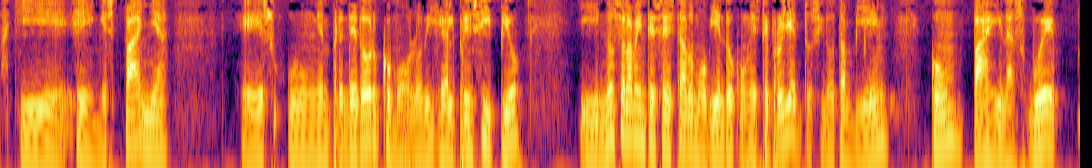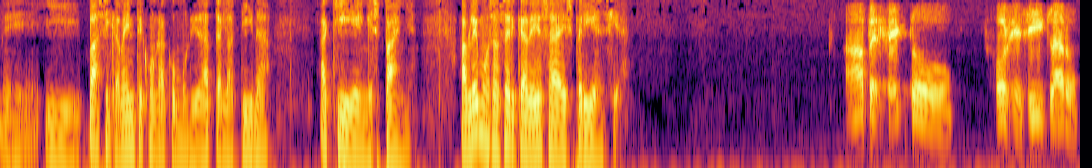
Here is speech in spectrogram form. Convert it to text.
aquí en España. Es un emprendedor, como lo dije al principio, y no solamente se ha estado moviendo con este proyecto, sino también con páginas web eh, y básicamente con la comunidad latina aquí en España. Hablemos acerca de esa experiencia. Ah, perfecto, Jorge, sí, claro.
